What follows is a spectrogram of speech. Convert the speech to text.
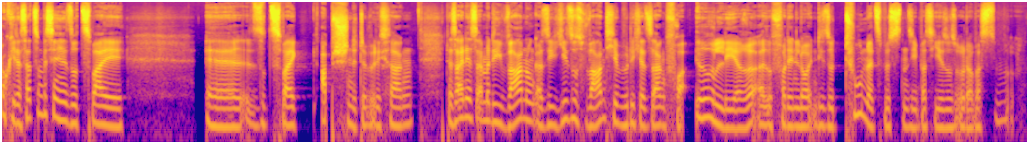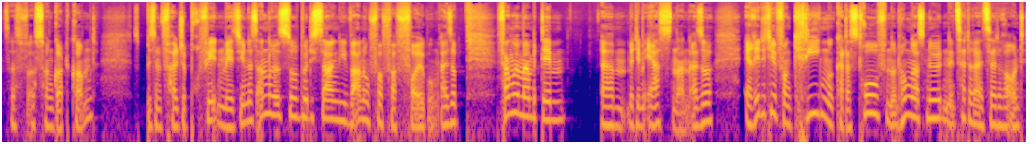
Okay, das hat so ein bisschen so zwei, äh, so zwei Abschnitte, würde ich sagen. Das eine ist einmal die Warnung, also Jesus warnt hier, würde ich jetzt sagen, vor Irrlehre, also vor den Leuten, die so tun, als wüssten sie, was Jesus oder was, was von Gott kommt. Das ein bisschen falsche Prophetenmäßig. Und das andere ist so, würde ich sagen, die Warnung vor Verfolgung. Also fangen wir mal mit dem ähm, mit dem ersten an. Also er redet hier von Kriegen und Katastrophen und Hungersnöten etc. etc. Und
